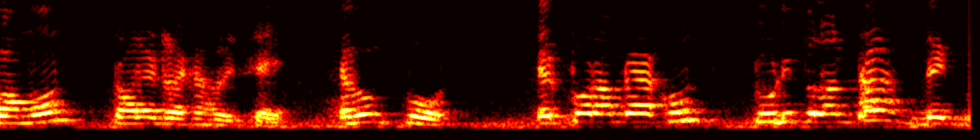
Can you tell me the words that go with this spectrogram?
কমন টয়লেট রাখা হয়েছে এবং পোর্ট এরপর আমরা এখন টু ডি প্ল্যানটা দেখব।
